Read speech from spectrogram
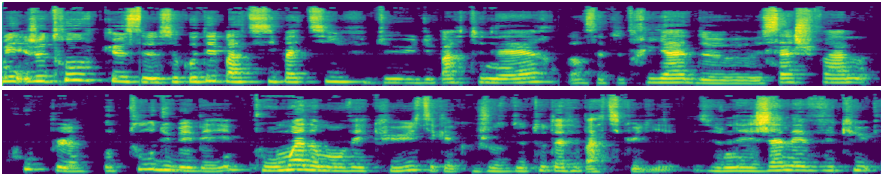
Mais je trouve que ce, côté participatif du, partenaire dans cette triade sage-femme couple autour du bébé, pour moi dans mon vécu, c'est quelque chose de tout à fait particulier. Je n'ai jamais vécu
